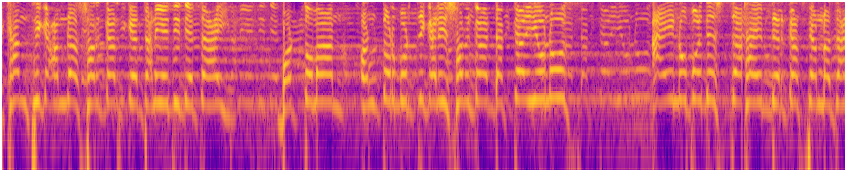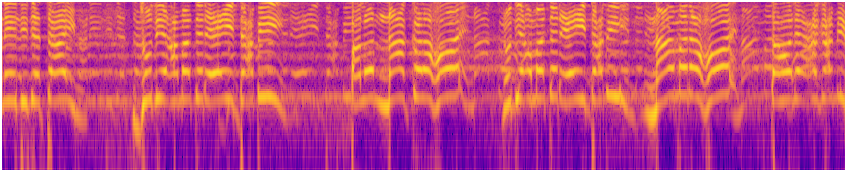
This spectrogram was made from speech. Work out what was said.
এখান থেকে আমরা সরকারকে জানিয়ে দিতে চাই, বর্তমান অন্তর্বর্তীকালী সরকার ডাক্তার ইউনুস আইন উপদেষ্টা সাহেবদের কাছে আমরা জানিয়ে দিতে চাই, যদি আমাদের এই দাবি পালন না করা হয়, যদি আমাদের এই দাবি না মানা হয়, তাহলে আগামী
